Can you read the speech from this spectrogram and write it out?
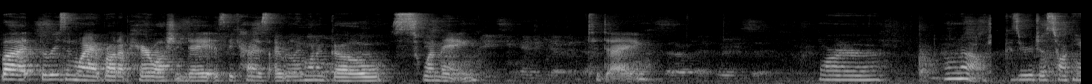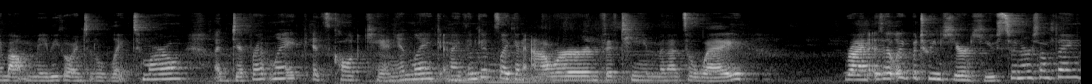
but the reason why I brought up hair washing day is because I really want to go swimming today or I don't know. Because we were just talking about maybe going to the lake tomorrow, a different lake. It's called Canyon Lake, and I think it's like an hour and 15 minutes away. Ryan, is it like between here and Houston or something?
